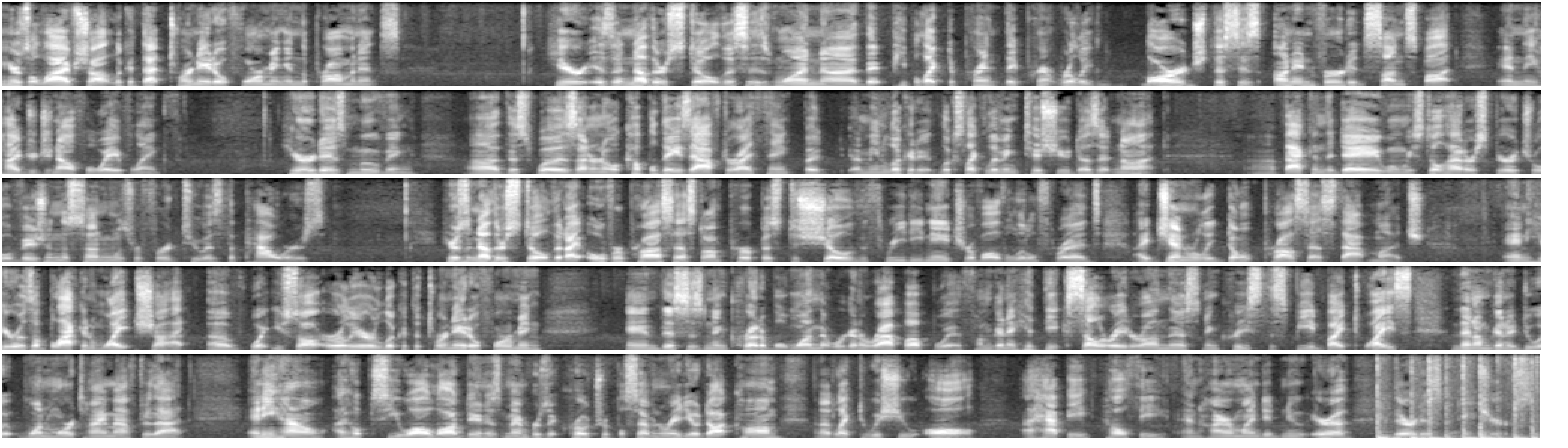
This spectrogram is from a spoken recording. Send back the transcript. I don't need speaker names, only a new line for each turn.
Here's a live shot. Look at that tornado forming in the prominence. Here is another still. This is one uh, that people like to print. They print really large. This is uninverted sunspot in the hydrogen alpha wavelength. Here it is moving. Uh, this was, I don't know, a couple days after, I think, but I mean, look at it. Looks like living tissue, does it not? Uh, back in the day when we still had our spiritual vision, the sun was referred to as the powers. Here's another still that I over-processed on purpose to show the 3D nature of all the little threads. I generally don't process that much. And here is a black and white shot of what you saw earlier. Look at the tornado forming. And this is an incredible one that we're going to wrap up with. I'm going to hit the accelerator on this and increase the speed by twice. Then I'm going to do it one more time after that. Anyhow, I hope to see you all logged in as members at crrow777radio.com, and I'd like to wish you all a happy, healthy, and higher minded new era. There it is, man. Cheers.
